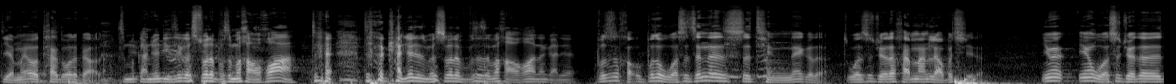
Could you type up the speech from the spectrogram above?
也没有太多的表达。怎么感觉你这个说的不是什么好话？对对，感觉你怎么说的不是什么好话呢？感觉不是好，不是，我是真的是挺那个的，我是觉得还蛮了不起的。因为因为我是觉得，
